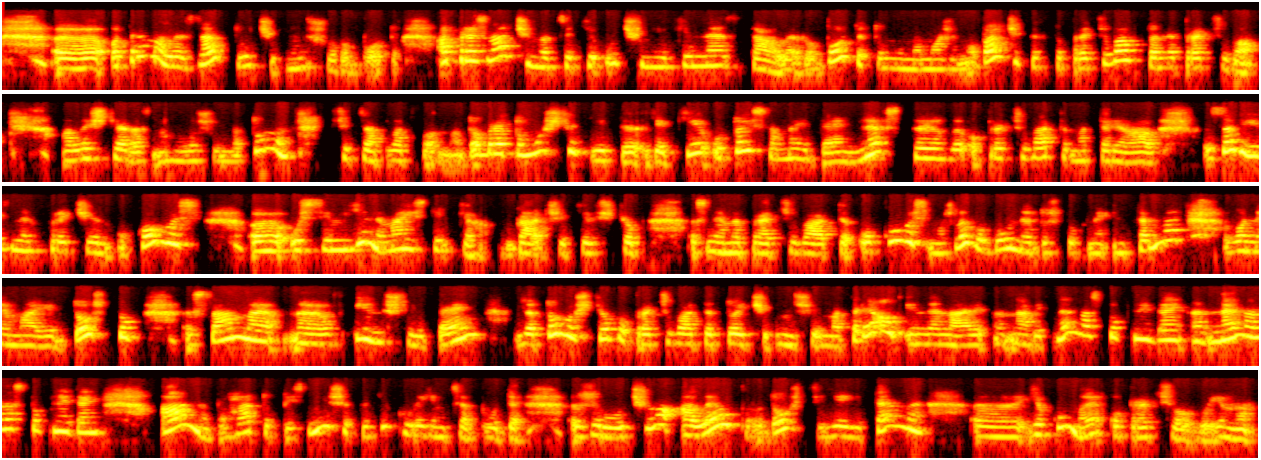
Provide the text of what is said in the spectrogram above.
е, отримали за ту чи іншу роботу. А призначено це ті учні, які не здали роботи, тому ми можемо бачити, хто працював, хто не працював. Але ще раз наголошую на тому, що ця платформа добра, тому що діти, які у той самий день не встигли опрацювати матеріал за різних причин, у когось е, у сім'ї немає стільки гаджетів, щоб з ними працювати, у когось, можливо, був недоступний інтернет, вони мають доступ саме е, в інший день для того, щоб опрацювати той чи інший матеріал, і не навіть, навіть не наступний день, е, не на наступний день, а набагато пізніше, тоді, коли їм це буде зручно, але упродовж цієї теми, е, яку ми опрацьовуємо.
